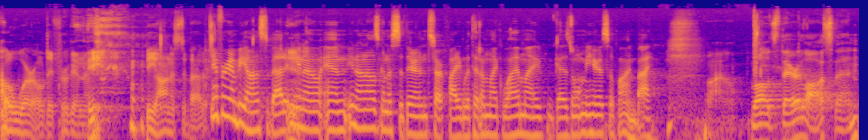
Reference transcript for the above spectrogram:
whole world if we're gonna be honest about it. If we're gonna be honest about it, Yeah. you know, and you know, and I was gonna sit there and start fighting with it. I'm like, why am I? You guys don't want me here, so fine, bye. Wow. Well, it's their loss then.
